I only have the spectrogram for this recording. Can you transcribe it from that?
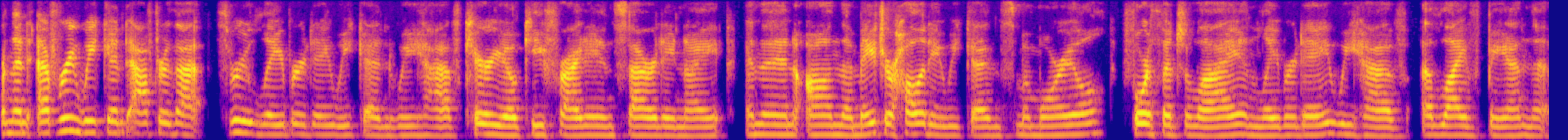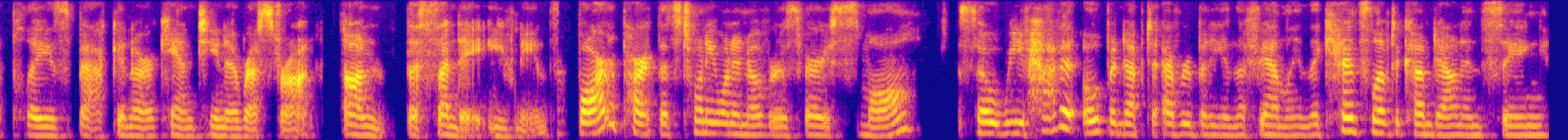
And then every weekend after that, through Labor Day weekend, we have karaoke Friday and Saturday night. And then on the major holiday weekends, Memorial, 4th of July, and Labor Day, we have a live band that plays back in our cantina restaurant on the Sunday evenings. Bar part that's 21 and over is very small so we've had it opened up to everybody in the family and the kids love to come down and sing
